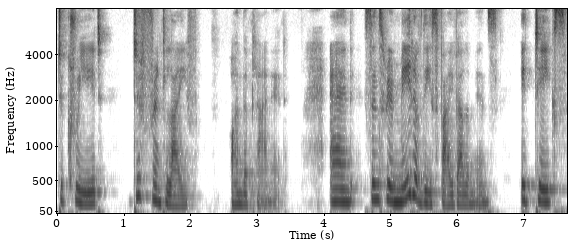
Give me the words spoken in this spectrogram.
to create different life on the planet. And since we're made of these five elements, it takes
